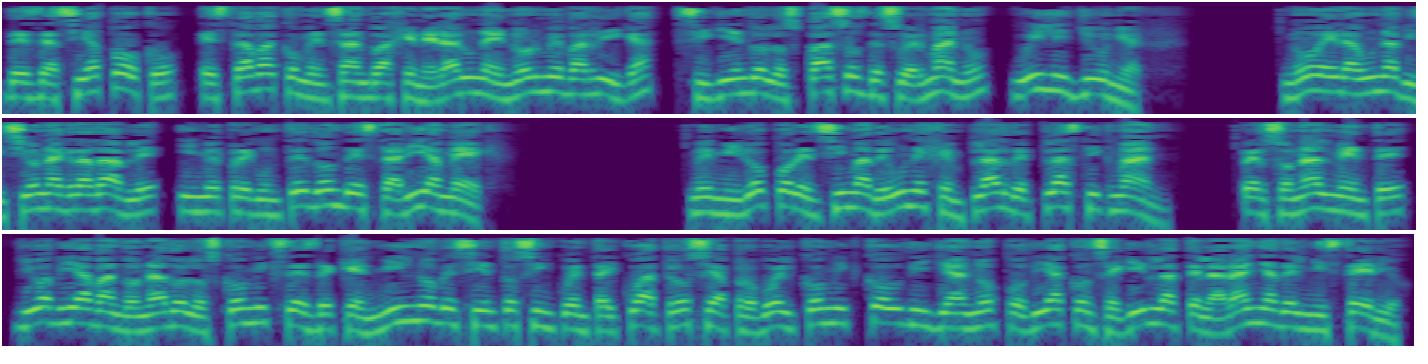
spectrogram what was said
desde hacía poco, estaba comenzando a generar una enorme barriga, siguiendo los pasos de su hermano, Willie Jr. No era una visión agradable, y me pregunté dónde estaría Meg. Me miró por encima de un ejemplar de Plastic Man. Personalmente, yo había abandonado los cómics desde que en 1954 se aprobó el Comic Code y ya no podía conseguir la telaraña del misterio.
